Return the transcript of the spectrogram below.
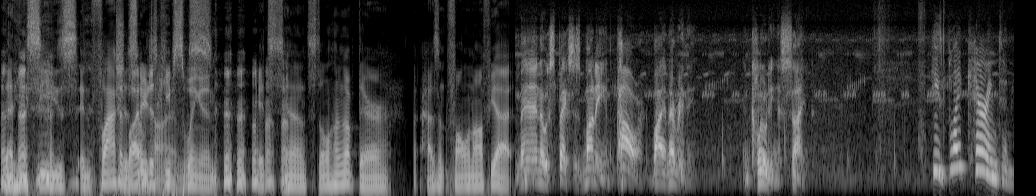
that he sees in flashes. The body just keeps swinging. it's yeah, it's still hung up there, hasn't fallen off yet. Man who expects his money and power to buy him everything, including his sight. He's Blake Carrington.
